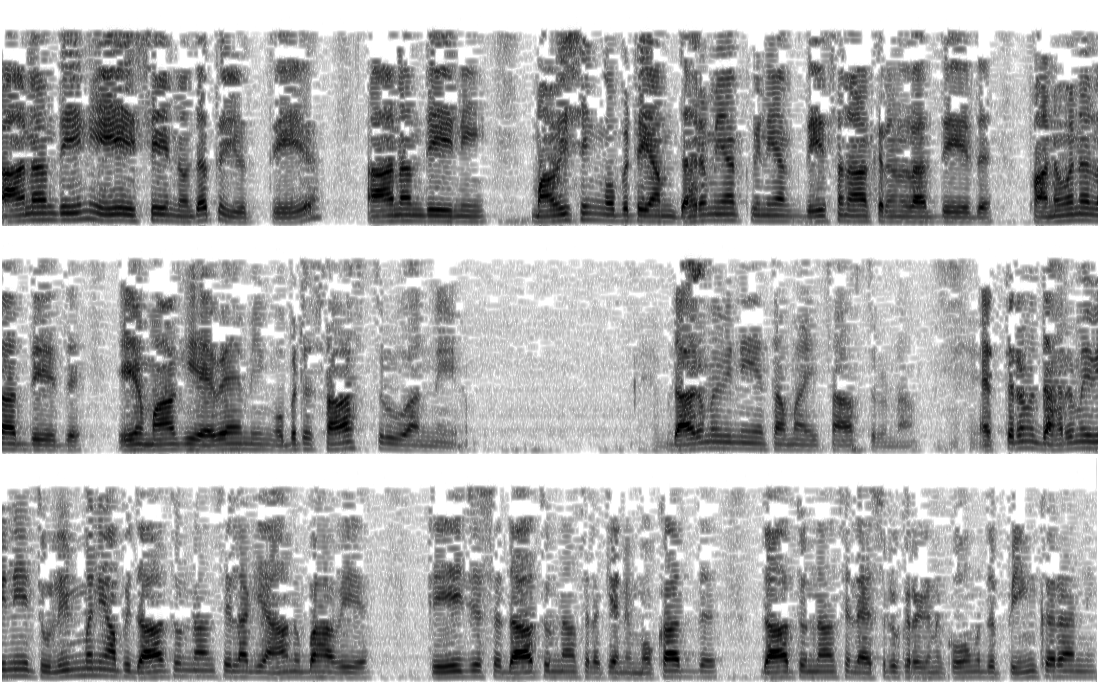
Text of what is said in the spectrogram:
ආනන්දේනි ඒ එසේ නොදත යුත්තේය. ආනන්දේනි මා විසින් ඔබට යම් ධර්මයක් විනයක් දේශනා කරන ලද්දේද පනවන ලද්දේද එය මාගේ ඇවෑමෙන් ඔබට ශාස්ත්‍රු වන්නේය. ධර්ම විනය තමයි ශාස්ත්‍රුණා ඇත්තරම ධර්ම විනය තුලින්මනේ අපි ධාතුන් වහන්සේලාගේ ආනුභාවය තේජස ධාතුන් වහන්සේලා කියන්නේ මොකද්ද? ධාතුන් වහන්සේලා ඇසුරු කරගෙන කොහොමද පින් කරන්නේ?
